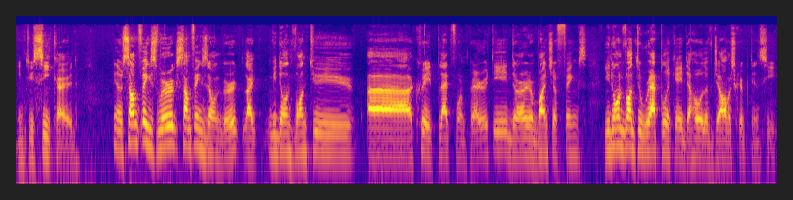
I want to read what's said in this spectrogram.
into C code you know, some things work, some things don't work. Like we don't want to uh, create platform parity. There are a bunch of things you don't want to replicate the whole of JavaScript in C.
